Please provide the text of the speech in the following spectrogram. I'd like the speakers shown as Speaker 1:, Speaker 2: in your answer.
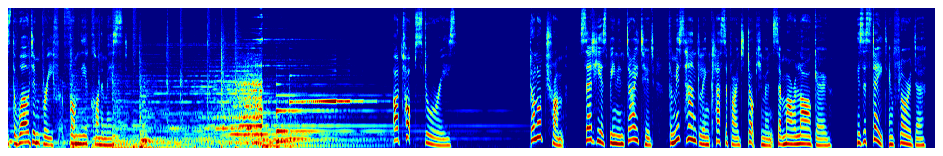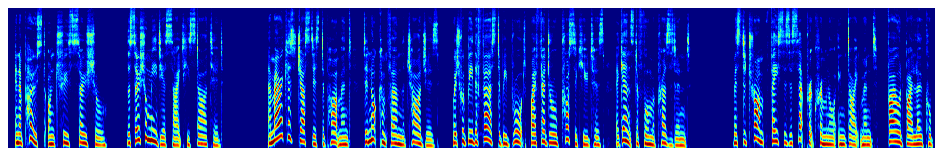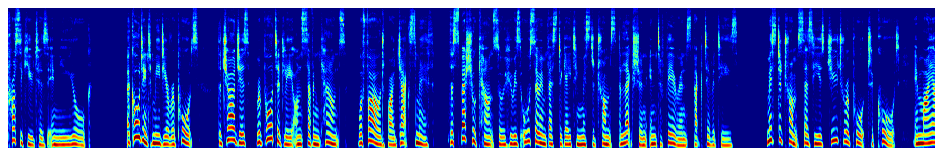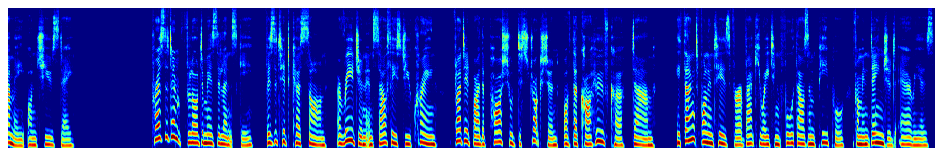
Speaker 1: is the world in brief from The Economist. Our top stories Donald Trump said he has been indicted for mishandling classified documents at Mar a Lago, his estate in Florida, in a post on Truth Social, the social media site he started. America's Justice Department did not confirm the charges, which would be the first to be brought by federal prosecutors against a former president. Mr. Trump faces a separate criminal indictment filed by local prosecutors in New York. According to media reports, the charges, reportedly on seven counts, were filed by Jack Smith, the special counsel who is also investigating Mr. Trump's election interference activities. Mr. Trump says he is due to report to court in Miami on Tuesday. President Volodymyr Zelensky visited Kherson, a region in southeast Ukraine flooded by the partial destruction of the Kakhovka Dam. He thanked volunteers for evacuating 4,000 people from endangered areas.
